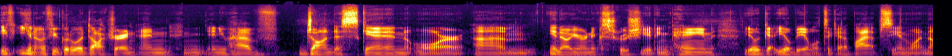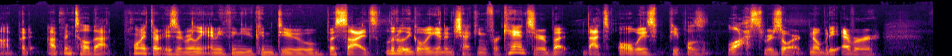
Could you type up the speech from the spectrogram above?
if you know if you go to a doctor and and and, and you have jaundice skin or um, you know you're in excruciating pain you'll get you'll be able to get a biopsy and whatnot. But up until that point there isn't really anything you can do besides literally going in and checking for cancer. But that's always people's last resort. Nobody ever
